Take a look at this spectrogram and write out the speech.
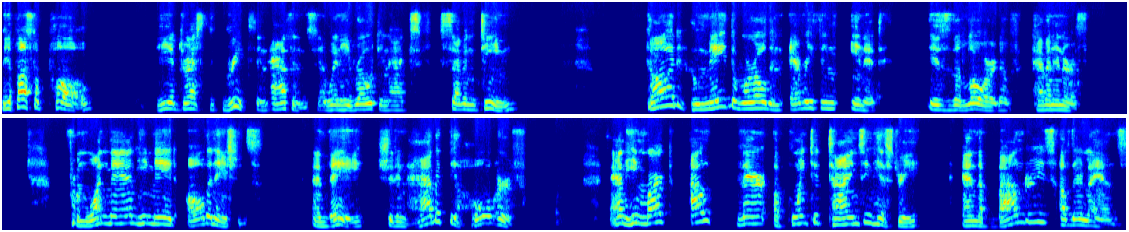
The Apostle Paul, he addressed the Greeks in Athens when he wrote in Acts 17 God, who made the world and everything in it, is the Lord of heaven and earth. From one man he made all the nations, and they should inhabit the whole earth. And he marked out their appointed times in history and the boundaries of their lands.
